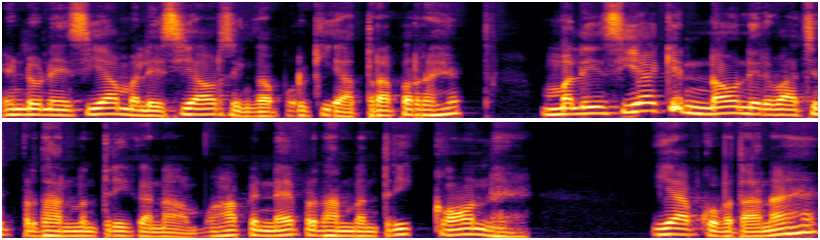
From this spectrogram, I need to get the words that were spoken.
इंडोनेशिया, मलेशिया और सिंगापुर की यात्रा पर रहे। मलेशिया के नव निर्वाचित प्रधानमंत्री का नाम। वहाँ पे नए प्रधानमंत्री कौन है? ये आपको बताना है।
